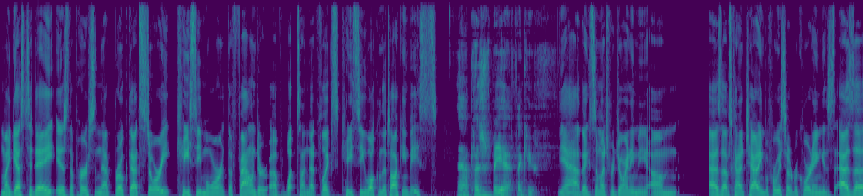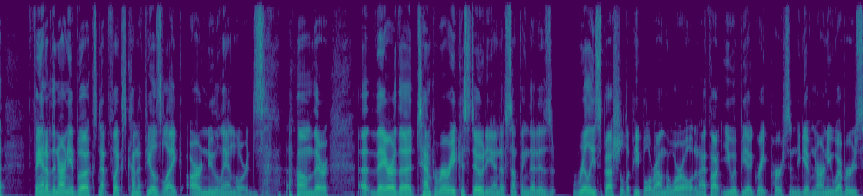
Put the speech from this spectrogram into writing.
My guest today is the person that broke that story, Kasey Moore, the founder of What's on Netflix. Casey, welcome to Talking Beasts. Yeah, pleasure to be here. Thank you. Yeah, thanks so much for joining me. Um, as I was kind of chatting before we started recording, is as a fan of the Narnia books, Netflix kind of feels like our new landlords. um, they're uh, they are the temporary custodian of something that is really special to people around the world, and I thought you would be a great person to give Narnia Webbers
